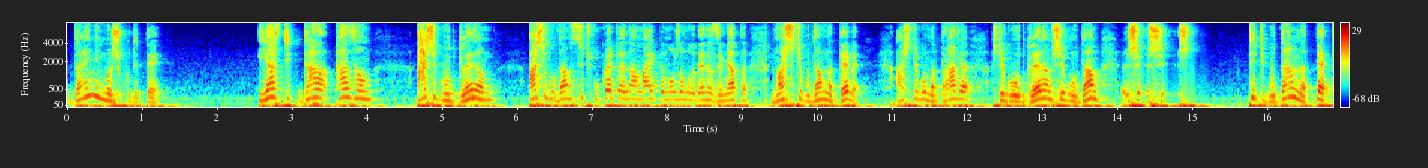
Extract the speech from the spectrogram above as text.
дай ми мъжко дете. И аз ти да, казвам, аз ще го отгледам, аз ще му дам всичко, което една майка може да му даде на земята, но аз ще го дам на тебе. Аз ще го направя, ще го отгледам, ще го дам, ще, ще, ще, ти ти го дам на теб.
